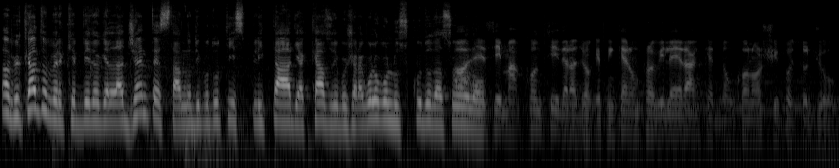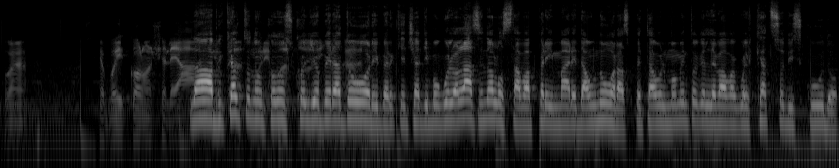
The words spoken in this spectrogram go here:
No, più che altro perché vedo che la gente stanno tipo tutti splittati a caso, tipo c'era quello con lo scudo da solo. Ah, eh sì, ma considera, Gio, che finché non provi le ranked non conosci questo gioco, eh. Che poi conosce le armi. No, più che altro non conosco gli operatori perché c'è tipo quello là, se no lo stavo a primare da un'ora, aspettavo il momento che levava quel cazzo di scudo.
